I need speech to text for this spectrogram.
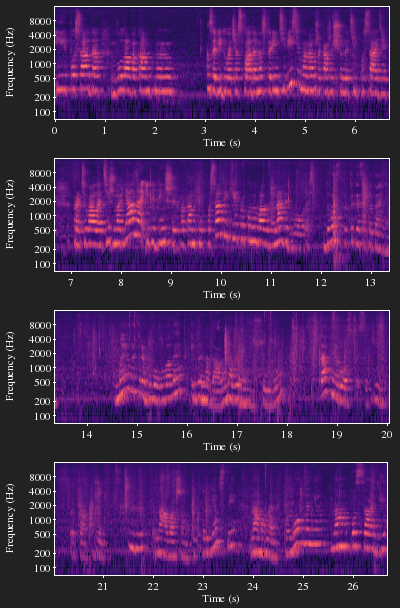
і посада була вакантною завідувача складу на сторінці 8. Вона вже каже, що на тій посаді працювала ті ж Мар'яна, і від інших вакантних посад, які пропонували, вона відмовилась. До вас таке запитання. Ми витребовували і ви надали на вимогу суду штатний розпис, який е, так був на вашому підприємстві на момент поновлення на посаді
